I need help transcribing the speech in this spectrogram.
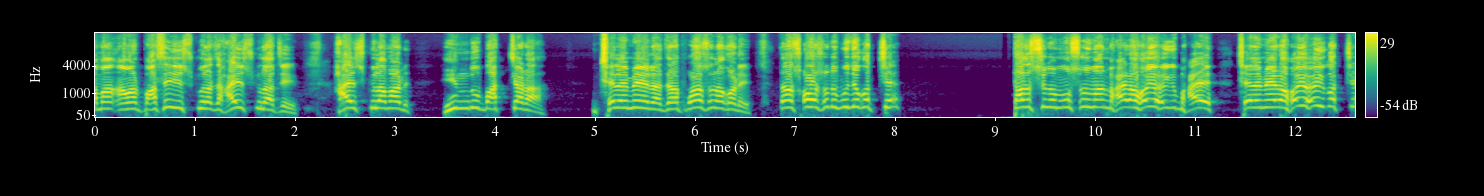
আমার আমার পাশেই স্কুল আছে হাই স্কুল আছে। হাই স্কুল আমার হিন্দু বাচ্চারা ছেলে মেয়েরা যারা পড়াশোনা করে, তারা সরস্বতী পুজো করছে। তাদের সঙ্গে মুসলমান ভাইরা হই হই ভাই ছেলে মেয়েরা হই হই করছে।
